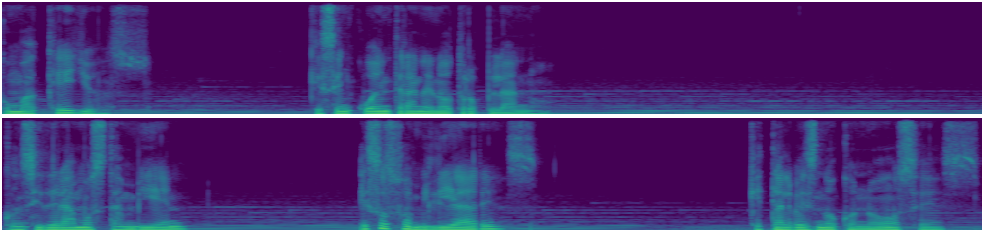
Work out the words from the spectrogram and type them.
como aquellos que se encuentran en otro plano. Consideramos también esos familiares que tal vez no conoces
